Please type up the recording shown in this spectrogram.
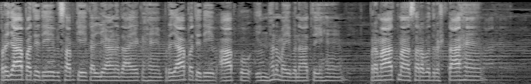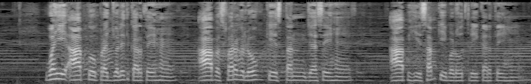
प्रजापति देव सबके कल्याणदायक हैं। प्रजापति देव आपको ईंधनमय बनाते हैं। परमात्मा सर्वद्रष्टा हैं। वही आपको प्रज्वलित करते हैं। आप स्वर्ग लोक के स्तन जैसे हैं। आप ही सबकी बढ़ोतरी करते हैं।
